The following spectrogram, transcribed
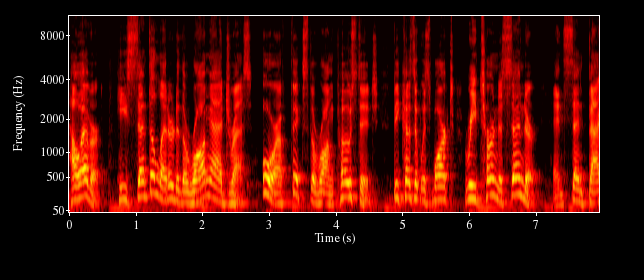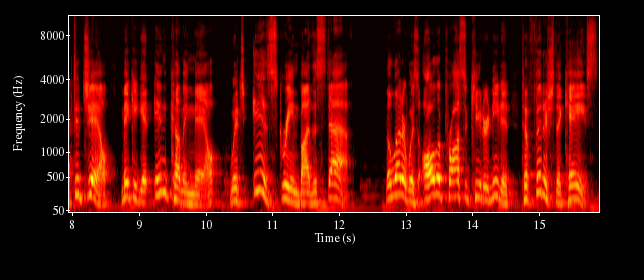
However, he sent the letter to the wrong address or affixed the wrong postage because it was marked return to sender and sent back to jail, making it incoming mail, which is screened by the staff. The letter was all the prosecutor needed to finish the case.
